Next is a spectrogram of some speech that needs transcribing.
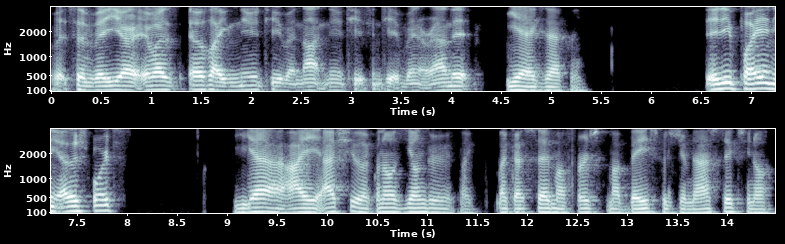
but so but yeah, it was it was like new to you, but not new to you since you had been around it. Yeah, exactly. Did you play any other sports? Yeah, I actually like when I was younger, like like I said, my first my base was gymnastics, you know.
